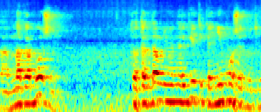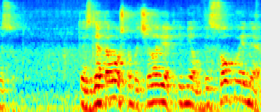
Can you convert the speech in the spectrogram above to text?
э, многобожный, то тогда у него энергетика не может быть высокой. То есть, для того, чтобы человек имел высокую энергию,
